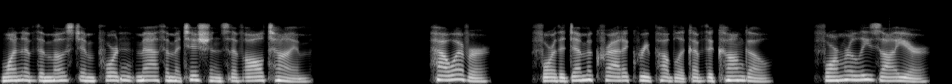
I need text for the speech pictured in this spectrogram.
one of the most important mathematicians of all time. However, for the Democratic Republic of the Congo, formerly Zaire,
